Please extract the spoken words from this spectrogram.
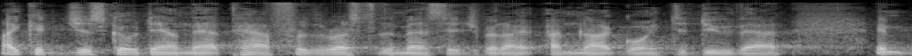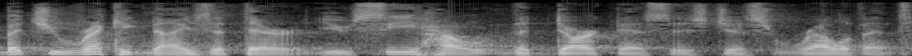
I could just go down that path for the rest of the message, but I, am not going to do that. And, but you recognize it there. You see how the darkness is just relevant.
